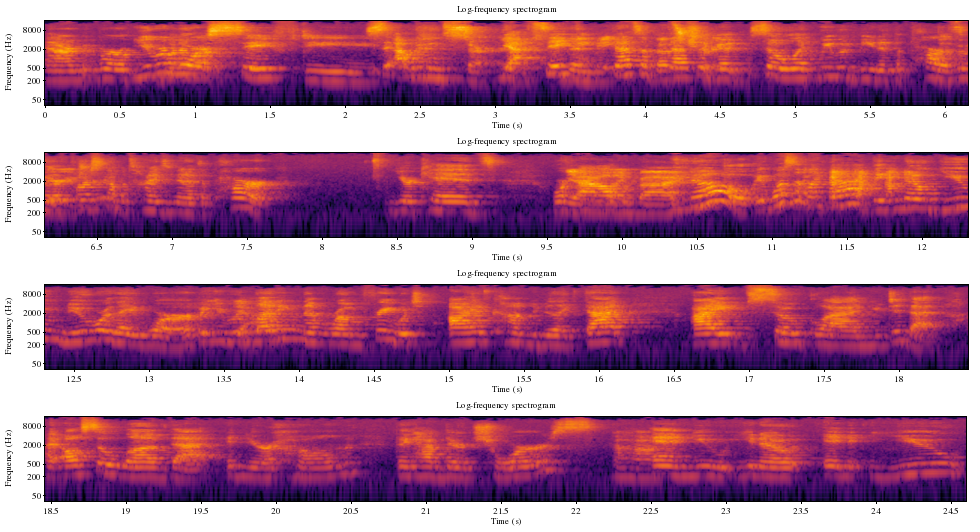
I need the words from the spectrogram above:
And I remember You were more our- safety Sa- concerned. yeah, safety. That's a that's, true. a good. So like we would meet at the park. That's the first true. couple times we met at the park, your kids were Yeah, out. like. No, it wasn't like that. That you know you knew where they were, but you were Yeah. letting them roam free, which I have come to be like that. I'm so glad you did that. I also love that in your home they have their chores Uh-huh. and you you know and you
